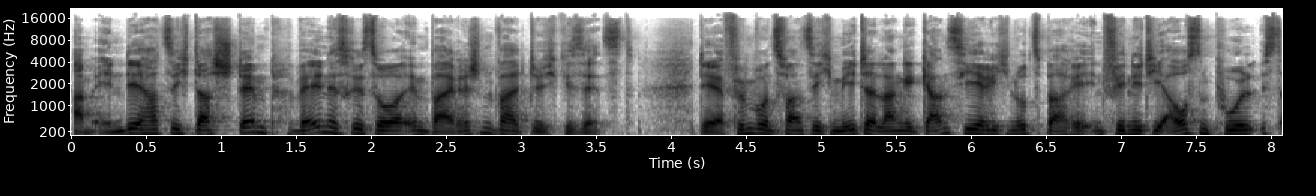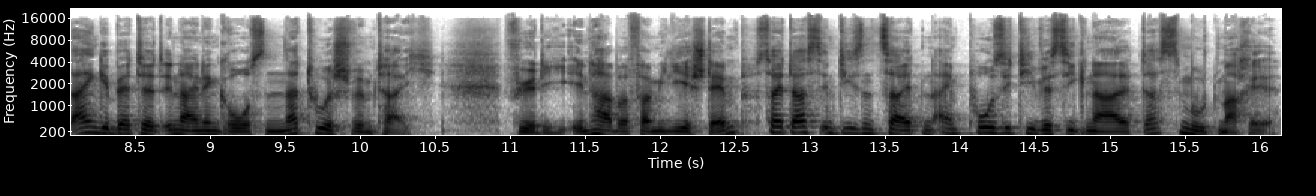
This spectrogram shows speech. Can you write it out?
Am Ende hat sich das Stemp Wellness Resort im Bayerischen Wald durchgesetzt. Der 25 Meter lange ganzjährig nutzbare Infinity Außenpool ist eingebettet in einen großen Naturschwimmteich. Für die Inhaberfamilie Stemp sei das in diesen Zeiten ein positives Signal, das Mut mache.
